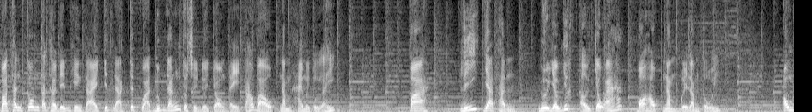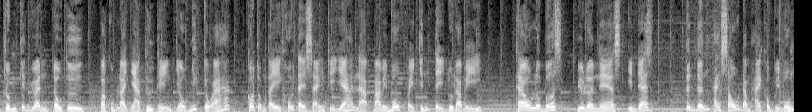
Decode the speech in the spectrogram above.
Và thành công tại thời điểm hiện tại chính là kết quả đúng đắn cho sự lựa chọn đầy táo bạo năm 20 tuổi ấy. 3. Lý Gia Thành, người giàu nhất ở châu Á, bỏ học năm 15 tuổi. Ông trùm kinh doanh, đầu tư và cũng là nhà từ thiện giàu nhất châu Á, có trong tay khối tài sản trị giá là 31,9 tỷ đô la Mỹ. Theo Forbes Billionaires Index, tính đến tháng 6 năm 2014,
